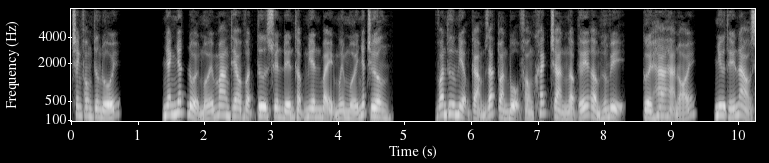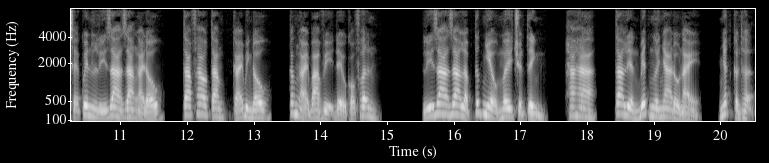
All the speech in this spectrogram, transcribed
Tranh phong tương đối. Nhanh nhất đổi mới mang theo vật tư xuyên đến thập niên 70 mới nhất trương. Văn thư niệm cảm giác toàn bộ phòng khách tràn ngập thế ẩm hương vị, cười ha hả nói, như thế nào sẽ quên Lý Gia Gia ngài đâu, ta phao tam cái bình đâu, các ngài ba vị đều có phân. Lý Gia Gia lập tức nhiều mây chuyển tình, ha ha, ta liền biết ngươi nha đầu này, nhất cẩn thận,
